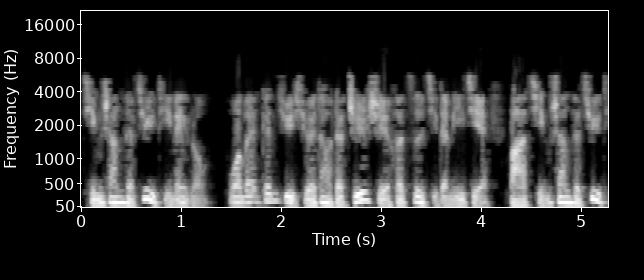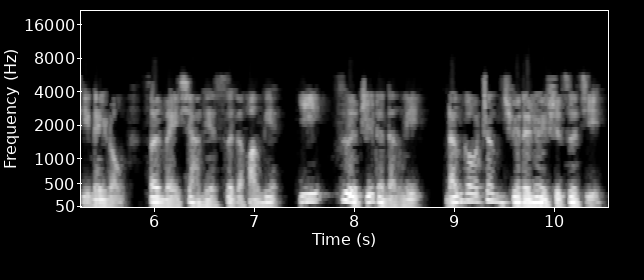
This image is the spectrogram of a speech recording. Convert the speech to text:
情商的具体内容，我们根据学到的知识和自己的理解，把情商的具体内容分为下面四个方面：一、自知的能力，能够正确的认识自己，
